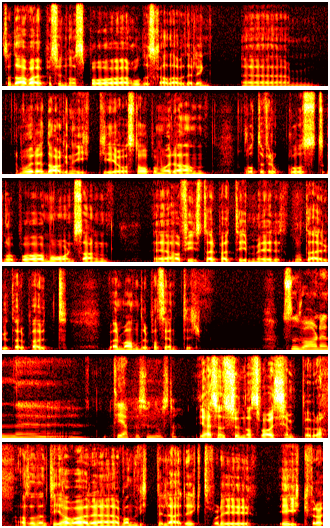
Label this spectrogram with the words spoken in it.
Så da var jeg på Sunnaas på hodeskadeavdeling. Eh, hvor dagene gikk i å stå opp om morgenen, gå til frokost, gå på morgensang, eh, ha fysioterapeuttimer, gå til ergoterapeut, være med andre pasienter. Hvordan var den eh, tida på Sunnaas, da? Jeg syns Sunnaas var kjempebra. Altså Den tida var eh, vanvittig lærerikt, fordi jeg gikk fra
